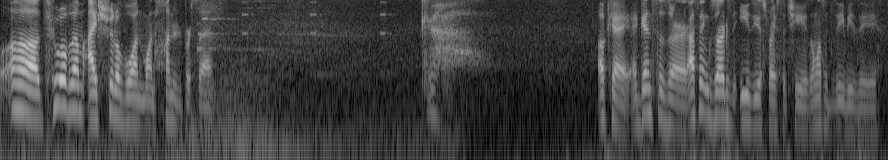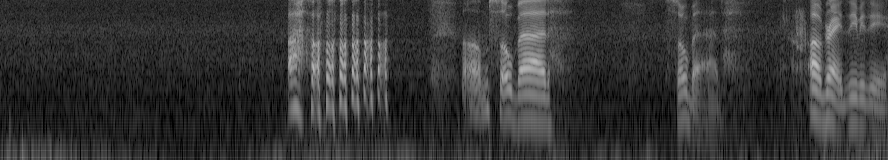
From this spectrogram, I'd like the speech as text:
uh, two of them I should have won 100%. Okay, against the Zerg. I think Zerg's the easiest race to cheese, unless it's ZVZ. um, so bad. So bad. Oh, great, ZVZ.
